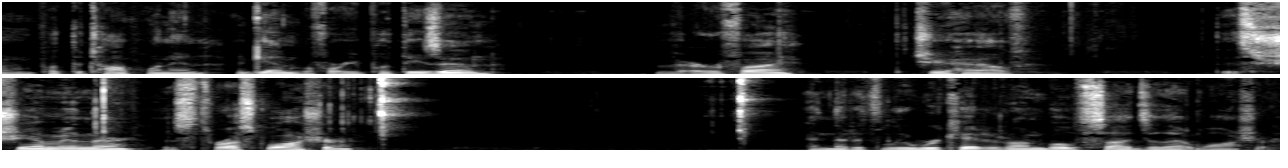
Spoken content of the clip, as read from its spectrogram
Um, put the top one in. Again, before you put these in, verify that you have this shim in there, this thrust washer, and that it's lubricated on both sides of that washer.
